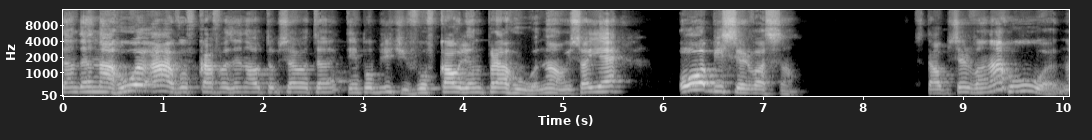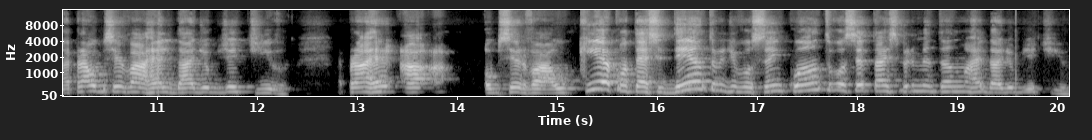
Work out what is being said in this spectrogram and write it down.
andando na rua, ah, vou ficar fazendo autoobservação em tempo objetivo, vou ficar olhando para a rua. Não, isso aí é observação está observando a rua, não é para observar a realidade objetiva, é para observar o que acontece dentro de você enquanto você está experimentando uma realidade objetiva.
